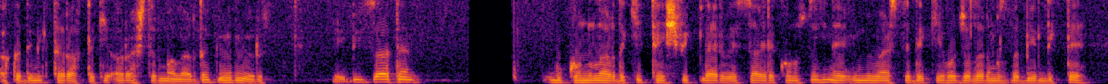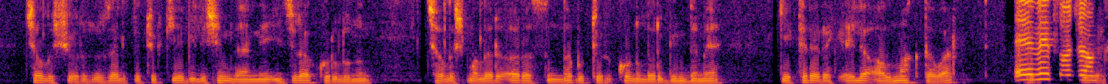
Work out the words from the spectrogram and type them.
akademik taraftaki araştırmalarda görüyoruz. E, biz zaten bu konulardaki teşvikler vesaire konusunda yine üniversitedeki hocalarımızla birlikte çalışıyoruz. Özellikle Türkiye Bilişim Derneği İcra Kurulu'nun çalışmaları arasında bu tür konuları gündeme getirerek ele almak da var. Evet hocam. Evet.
